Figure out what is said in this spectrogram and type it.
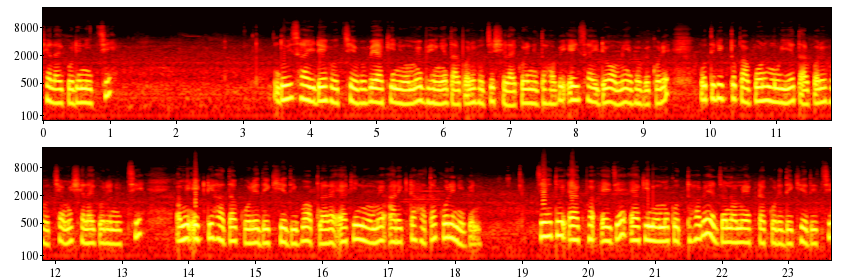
সেলাই করে নিচ্ছি। দুই সাইডে হচ্ছে এভাবে একই নিয়মে ভেঙে তারপরে হচ্ছে সেলাই করে নিতে হবে। এই সাইডেও আমি এভাবে করে অতিরিক্ত কাপড় মুড়িয়ে তারপরে হচ্ছে আমি সেলাই করে নিচ্ছি। আমি একটি হাতা করে দেখিয়ে দিব, আপনারা একই নিয়মে আরেকটা হাতা করে নেবেন। যেহেতু এক এই যে একই নিয়মে করতে হবে, এর জন্য আমি একটা করে দেখিয়ে দিচ্ছি।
